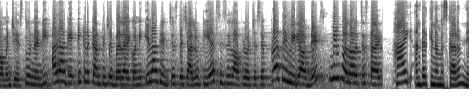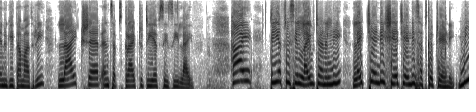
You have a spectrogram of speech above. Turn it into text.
కామెంట్ చేస్తూ ఉండండి. అలాగే ఇక్కడ కనిపించే బెల్ ఐకాన్ని ఇలా క్లిక్ చేస్తే చాలు టీఎఫ్సిసిలో అప్లోడ్ చేసే ప్రతి వీడియో అప్డేట్స్ మీ ఫోన్లో వచ్చేస్తాయి. హాయ్ అందరికీ నమస్కారం. నేను Geetha Madhuri. Like share and subscribe to TFCC live. Hi TFCC live ఛానల్ని లైక్ చేయండి షేర్ చేయండి సబ్స్క్రైబ్ చేయండి. మీ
